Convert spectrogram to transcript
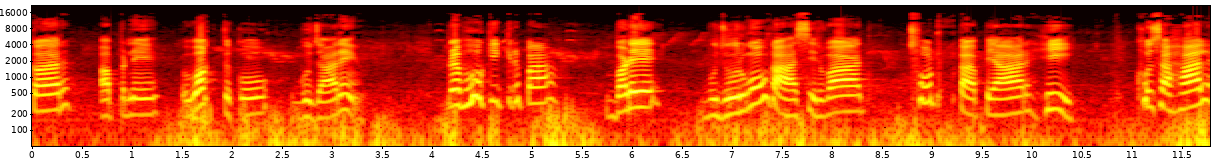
कर अपने वक्त को गुजारें। प्रभु की कृपा, बड़े बुज़ुर्गों का आशीर्वाद, छोटों का प्यार ही खुशहाल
